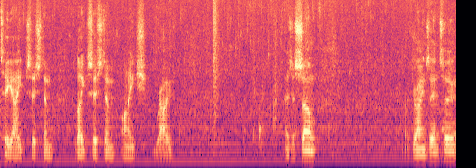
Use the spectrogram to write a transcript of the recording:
T8 system, light system on each row. There's a sump it drains into.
